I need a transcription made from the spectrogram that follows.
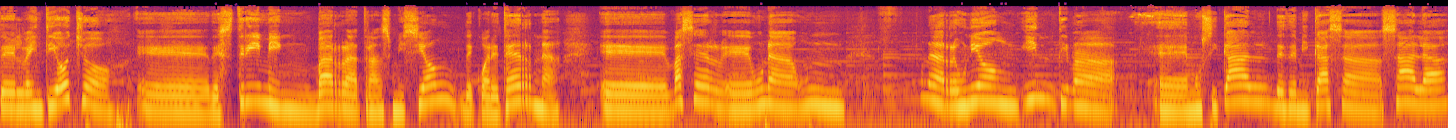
del 28 eh, de streaming barra transmisión de Cuareterna eh, va a ser eh, una, un- una reunión íntima musical desde mi casa sala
